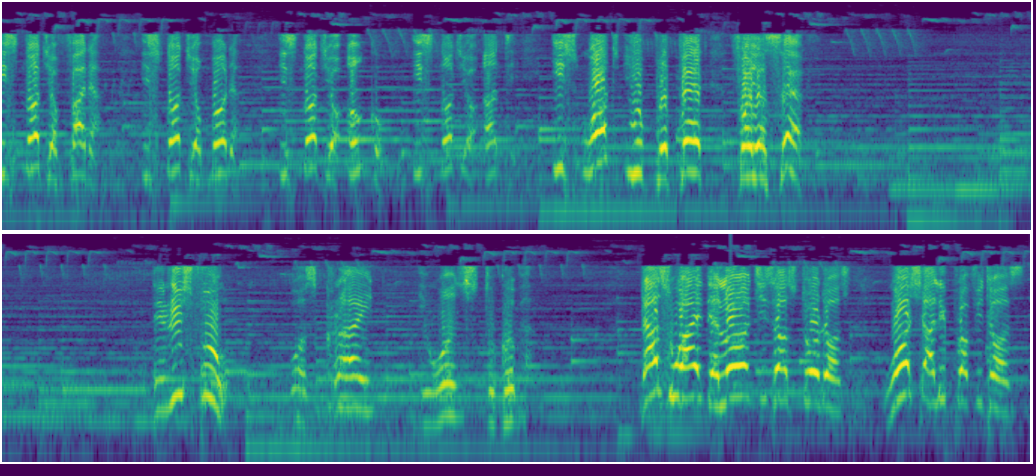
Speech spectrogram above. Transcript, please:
It's not your father. It's not your mother. It's not your uncle. It's not your auntie. It's what you prepared for yourself. The rich fool was crying, he wants to go back. That's why the Lord Jesus told us, What shall it profit us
